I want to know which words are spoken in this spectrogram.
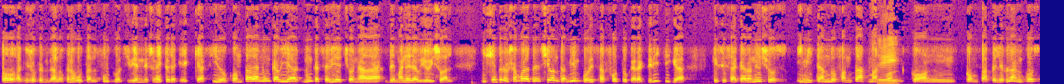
todos aquellos a los que nos gusta el fútbol, si bien es una historia que, ha sido contada, nunca había nunca se había hecho nada de manera audiovisual. Y siempre nos llamó la atención también por esa foto característica que se sacaron ellos imitando fantasmas con, con, papeles blancos.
